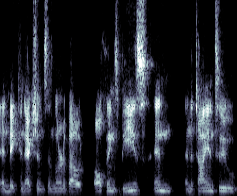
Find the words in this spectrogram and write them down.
and make connections and learn about all things bees and and the tie into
